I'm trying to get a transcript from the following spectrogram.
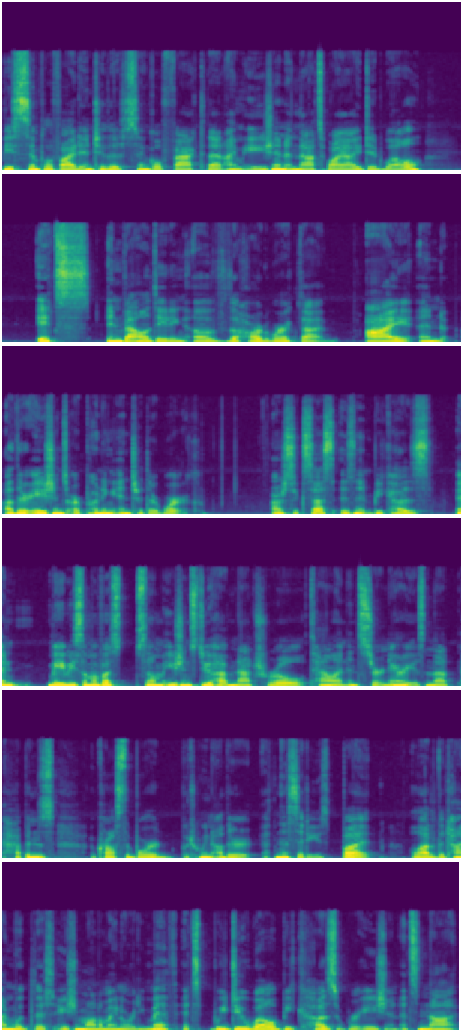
be simplified into the single fact that I'm Asian and that's why I did well, it's invalidating of the hard work that I and other Asians are putting into their work. Our success isn't because, and maybe some of us, some Asians do have natural talent in certain areas, and that happens across the board between other ethnicities. But a lot of the time with this Asian model minority myth, it's we do well because we're Asian. It's not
